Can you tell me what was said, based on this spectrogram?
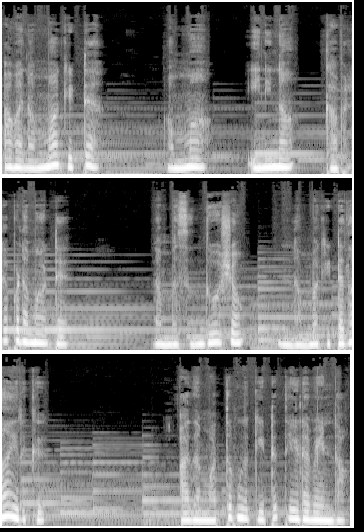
அவன் அம்மா கிட்ட அம்மா இனி நான் கவலைப்பட மாட்டேன். நம்ம சந்தோஷம் நம்ம கிட்ட தான் இருக்கு. அதை மற்றவங்க கிட்ட தேட வேண்டாம்.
